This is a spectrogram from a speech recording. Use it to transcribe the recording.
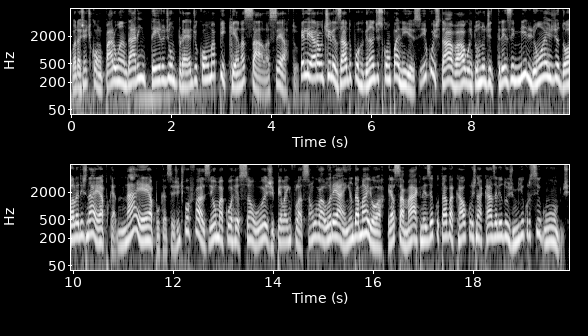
quando a gente compara o andar inteiro de um prédio com uma pequena sala, certo? Ele era utilizado por grandes companhias e custava algo em torno de 13 milhões de dólares na época. Na época, se a gente for fazer uma correção hoje pela inflação, o valor é ainda maior. Essa máquina executava cálculos na casa dos microsegundos,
